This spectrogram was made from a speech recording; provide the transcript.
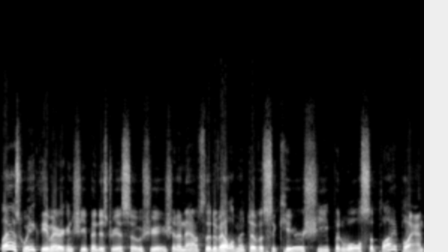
Last week, the American Sheep Industry Association announced the development of a secure sheep and wool supply plan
